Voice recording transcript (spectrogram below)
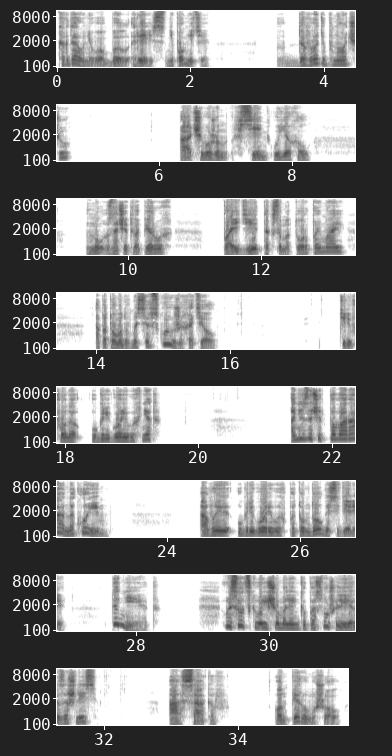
Когда у него был рейс, не помните? Да вроде бы ночью. А чего же он в семь уехал? Ну, значит, во-первых, пойди таксомотор поймай, а потом он в мастерскую уже хотел. Телефона у Григорьевых нет? Они, значит, повара, на кой? А вы у Григорьевых потом долго сидели? Да нет. Высоцкого еще маленько послушали и разошлись. А Саков? Он первым ушел?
